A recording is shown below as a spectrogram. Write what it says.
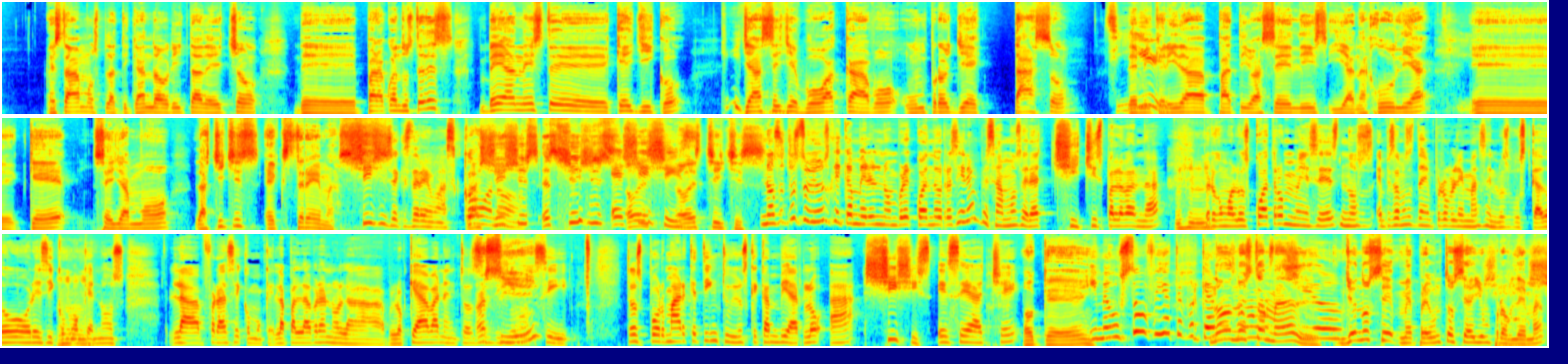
estábamos platicando ahorita, de hecho, de para cuando ustedes vean este Keijiko, ya se llevó a cabo un proyectazo Sí. de mi querida Patti Vaselis y Ana Julia, eh, que se llamó Las Chichis Extremas. Shishis extremas, ¿cómo Las no? chichis, ¿es chichis? Es o chichis. o es chichis? Nosotros tuvimos que cambiar el nombre. Cuando recién empezamos era Chichis para la banda, pero como a los cuatro meses nos empezamos a tener problemas en los buscadores y como que nos la frase, como que la palabra no la bloqueaban. Entonces ¿Ah, sí? dijimos, sí. Entonces por marketing tuvimos que cambiarlo a Shishis, S-H. Ok. Y me gustó, fíjate, porque No, no está mal. chido. Yo no sé, me pregunto si hay un problema.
